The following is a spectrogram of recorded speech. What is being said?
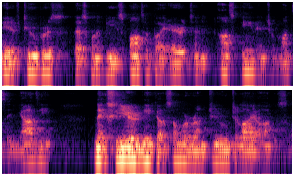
native tubers that's going to be sponsored by Erickson Austin and Jermonte Yazi next year, Nika, somewhere around June, July, August. So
